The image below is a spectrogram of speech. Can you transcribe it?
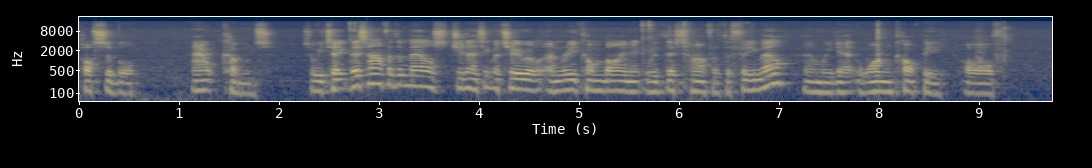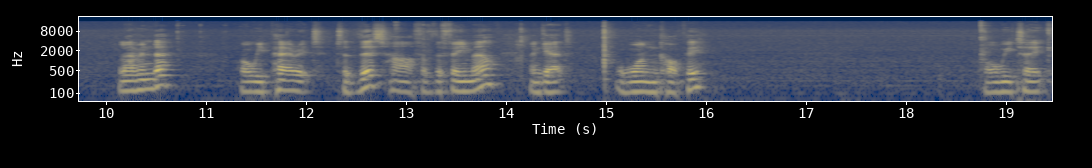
possible outcomes. So we take this half of the male's genetic material and recombine it with this half of the female and we get one copy of lavender or we pair it to this half of the female and get one copy or we take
